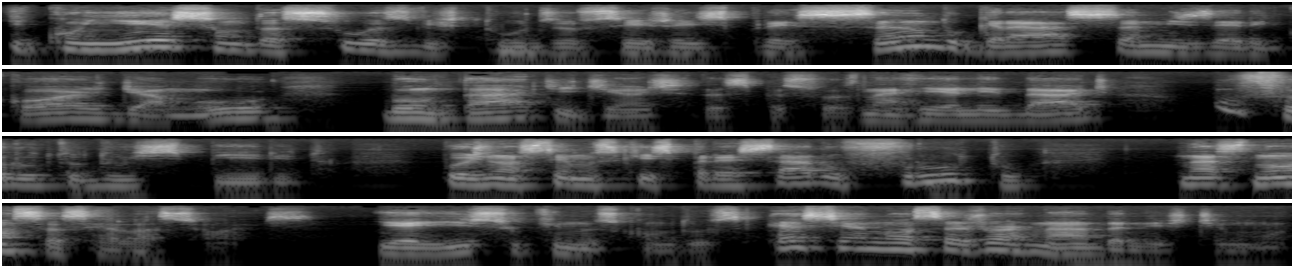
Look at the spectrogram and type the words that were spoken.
que conheçam das suas virtudes, ou seja, expressando graça, misericórdia, amor, bondade diante das pessoas. Na realidade, o fruto do Espírito, pois nós temos que expressar o fruto nas nossas relações. E é isso que nos conduz. Essa é a nossa jornada neste mundo.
